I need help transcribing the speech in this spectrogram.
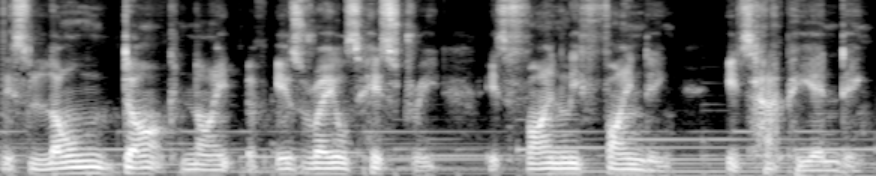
this long, dark night of Israel's history is finally finding its happy ending.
